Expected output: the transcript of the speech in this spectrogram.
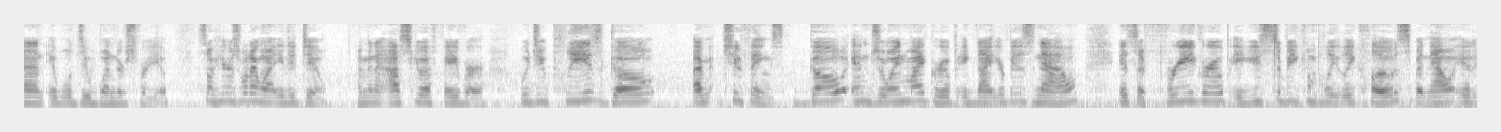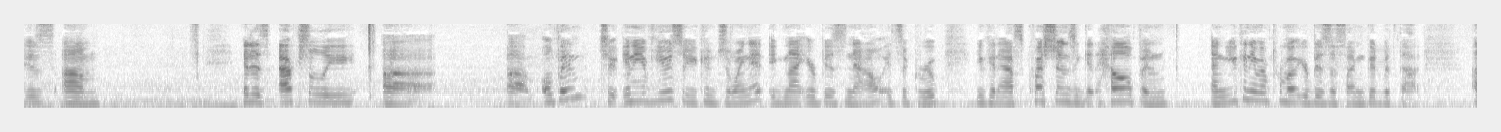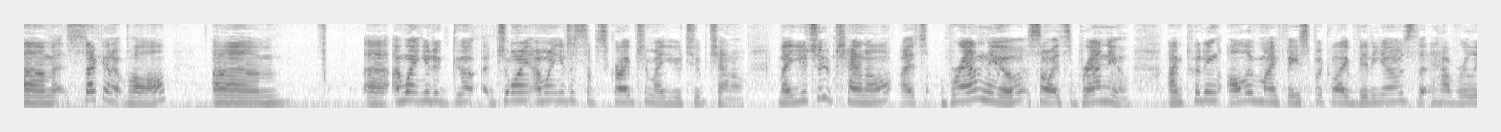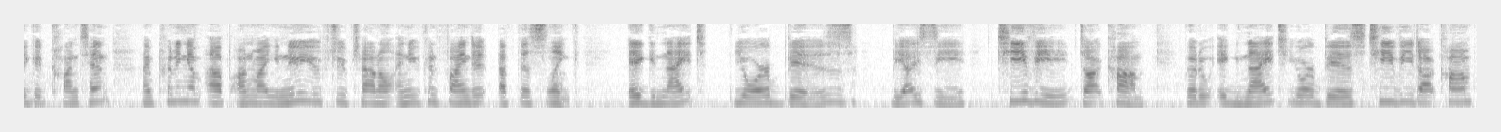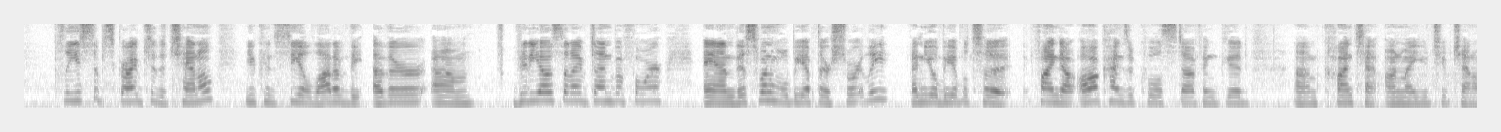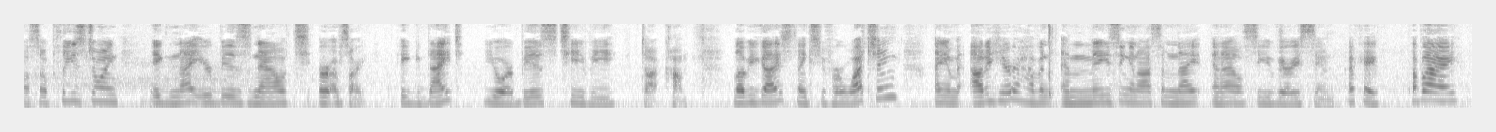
and it will do wonders for you. So here's what I want you to do. I'm going to ask you a favor. Would you please go um, two things. Go and join my group, Ignite Your Biz Now. It's a free group. It used to be completely closed, but now it is. Um, it is actually uh, um, open to any of you, so you can join it. Ignite Your Biz Now. It's a group. You can ask questions and get help, and and you can even promote your business. I'm good with that. Um, second of all, um, uh, I want you to go join. I want you to subscribe to my YouTube channel. My YouTube channel, it's brand new, so it's brand new. I'm putting all of my Facebook Live videos that have really good content. I'm putting them up on my new YouTube channel, and you can find it at this link ignite your biz. Go to igniteyourbiztv.com. Please subscribe to the channel. You can see a lot of the other um, videos that I've done before, and this one will be up there shortly, and you'll be able to find out all kinds of cool stuff and good um, content on my YouTube channel. So please join Ignite Your Biz Now, or I'm sorry, Ignite Your Biz TV Love you guys. Thanks you for watching. I am out of here. Have an amazing and awesome night, and I'll see you very soon. Okay, bye-bye.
